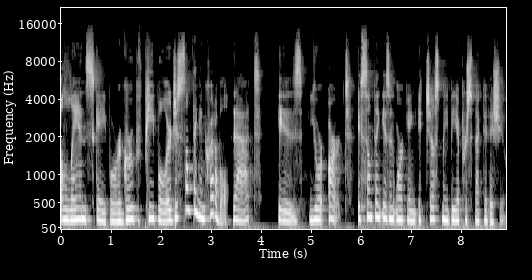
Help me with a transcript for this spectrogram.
a landscape or a group of people or just something incredible? That is your art. If something isn't working, it just may be a perspective issue.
